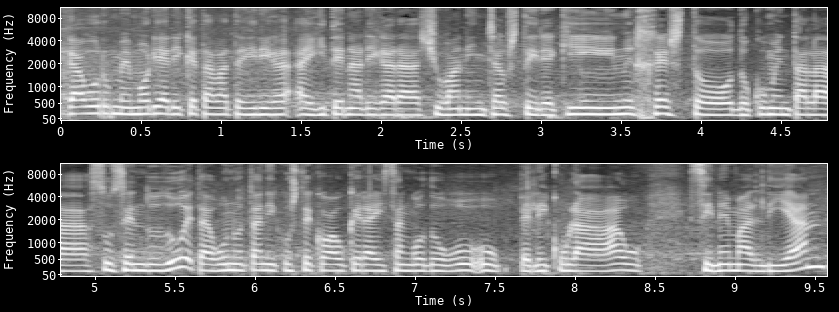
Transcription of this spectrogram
Gaur memoriarik eta bat egiri- egiten ari gara Xuban Intxausteirekin, gesto dokumentala zuzendu du eta egunotan ikusteko aukera izango dugu pelikula hau zinemaldian.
